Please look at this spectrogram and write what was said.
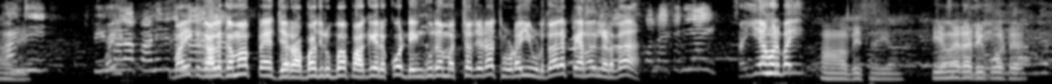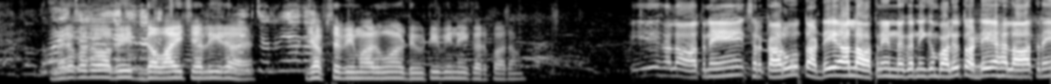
ਹਾਂਜੀ। ਪੀਣ ਵਾਲਾ ਪਾਣੀ ਵੀ ਬਾਈ ਇੱਕ ਗੱਲ ਕਹਾਂ ਪੈ ਜਰਾਬਾ ਜਰੂਬਾ ਪਾ ਕੇ ਰੱਖੋ ਡੇਂਗੂ ਦਾ ਮੱਛਰ ਜਿਹੜਾ ਥੋੜਾ ਹੀ ਉੜਦਾ ਤੇ ਪੈਰਾਂ 'ਤੇ ਲੜਦਾ ਉਹ ਲੈ ਕੇ ਨਹੀਂ ਆਈ ਸਹੀ ਹੈ ਹੁਣ ਬਾਈ हाँ अभी सही है ये मेरा रिपोर्ट है मेरे को तो अभी दवाई चल ही रहा है जब से बीमार हुआ ड्यूटी भी नहीं कर पा रहा हूँ ਇਹ ਹਾਲਾਤ ਨੇ ਸਰਕਾਰੋਂ ਤੁਹਾਡੇ ਇਹ ਹਾਲਾਤ ਨੇ ਨਗਰ ਨਿਗਮ ਵਾਲਿਓ ਤੁਹਾਡੇ ਇਹ ਹਾਲਾਤ ਨੇ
